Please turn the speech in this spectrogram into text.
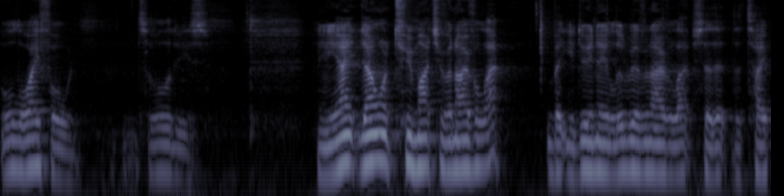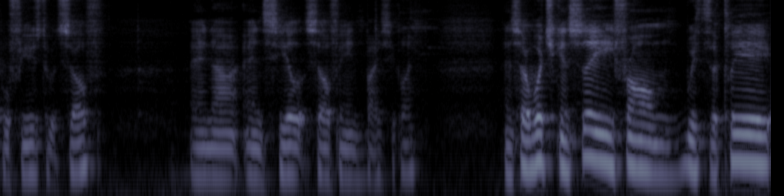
all the way forward. That's all it is. And you don't want too much of an overlap, but you do need a little bit of an overlap so that the tape will fuse to itself and uh, and seal itself in basically. And so what you can see from with the clear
